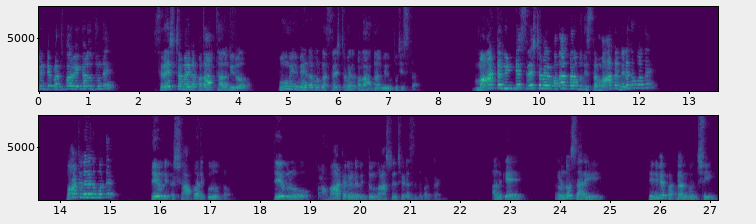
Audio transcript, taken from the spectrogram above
వింటే ప్రతిఫలం ఏం కలుగుతుంది? శ్రేష్టమైన పదార్థాలు మీరు భూమి మీద ఉన్న శ్రేష్టమైన పదార్థాలు మీరు భుజిస్తారు. మాట వింటే శ్రేష్టమైన పదార్థాలు బుద్ధిస్తాం. మాట వినకపోతే? మాట వినకపోతే? దేవుని యొక్క శాపానికి గురవుతాం. దేవుడు ఆ మాట విన్న వ్యక్తులు నాశనం చేయడం సిద్ధపడతాడు. అందుకే రెండోసారి నినివే పట్టణాన్ని గురించి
